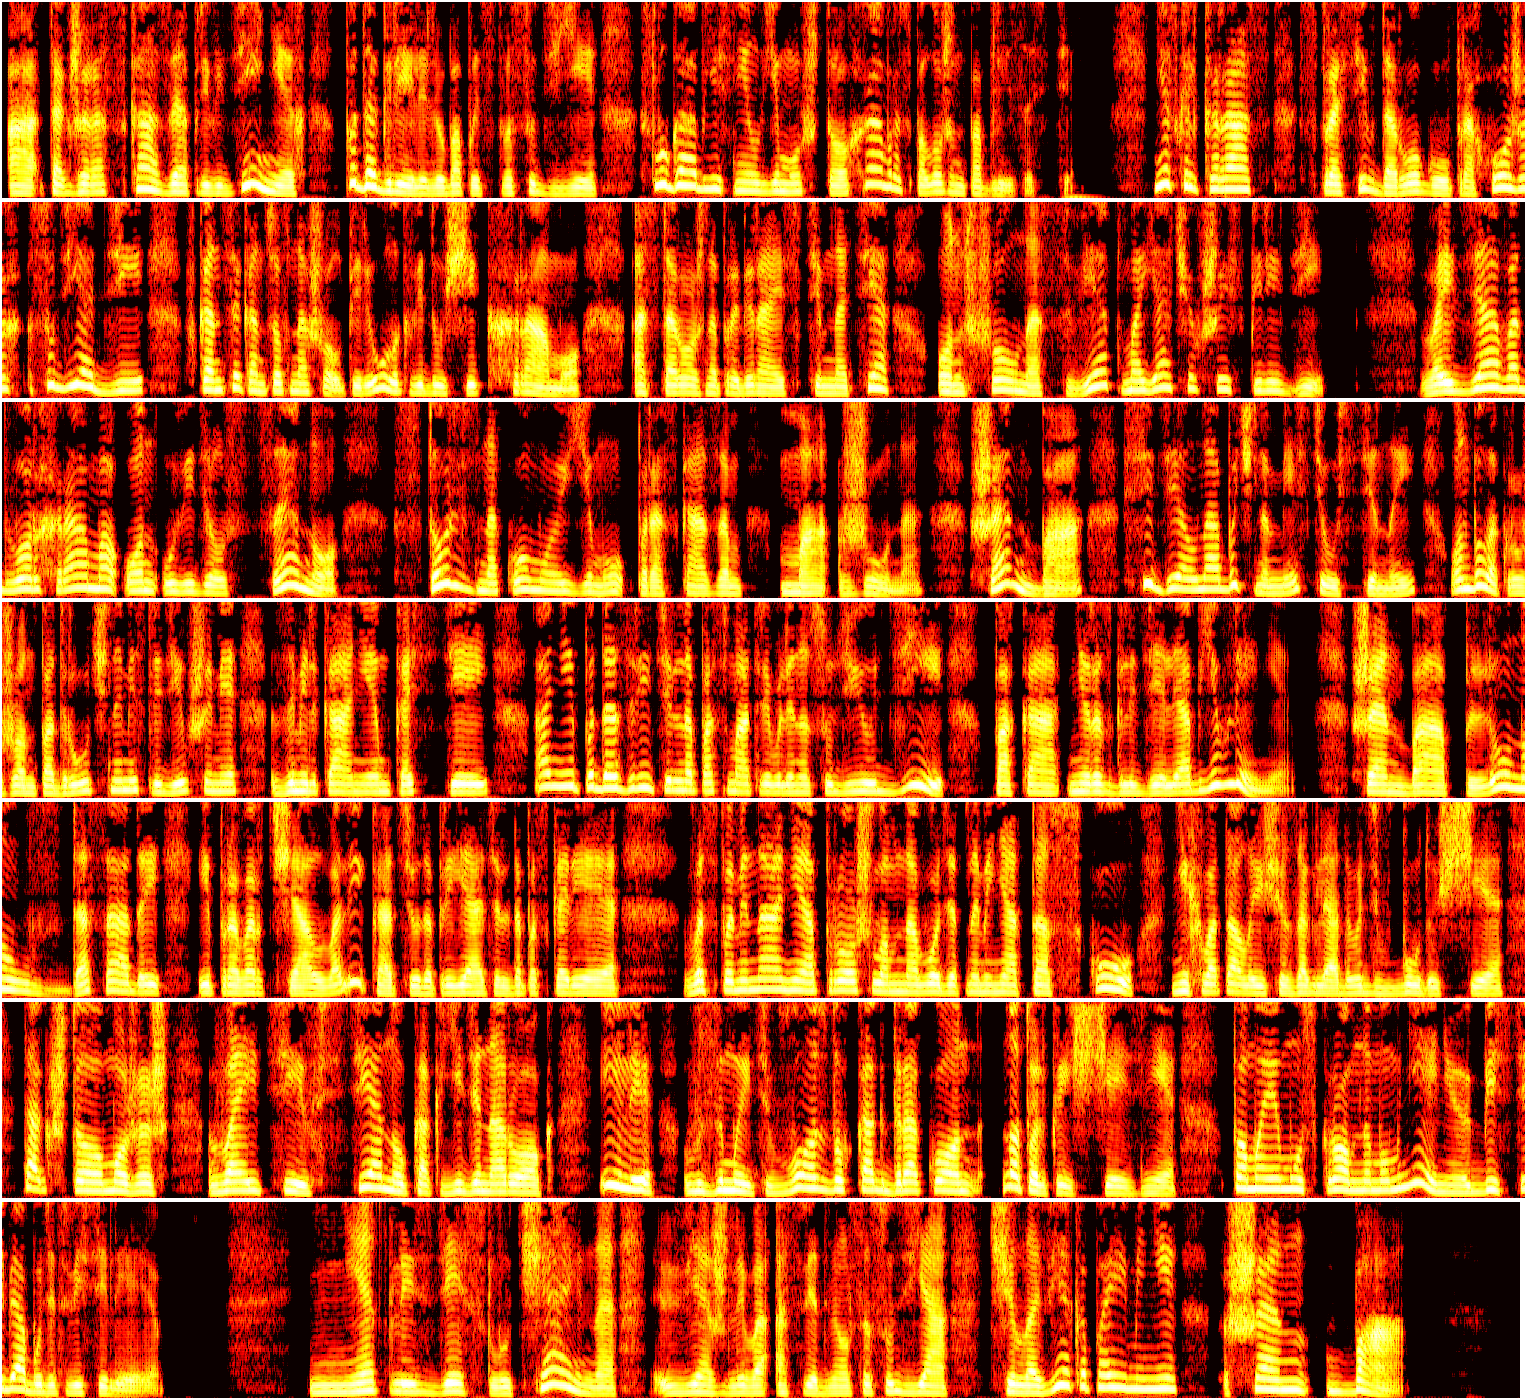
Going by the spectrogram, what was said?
а также рассказы о привидениях подогрели любопытство судьи. Слуга объяснил ему, что храм расположен поблизости. Несколько раз, спросив дорогу у прохожих, судья Ди в конце концов нашел переулок, ведущий к храму. Осторожно пробираясь в темноте, он шел на свет, маячивший впереди. Войдя во двор храма, он увидел сцену, столь знакомую ему по рассказам Ма Жуна. Шен Ба сидел на обычном месте у стены. Он был окружен подручными, следившими за мельканием костей. Они подозрительно посматривали на судью Ди, пока не разглядели объявление. Шенба плюнул с досадой и проворчал. «Вали-ка отсюда, приятель, да поскорее!» Воспоминания о прошлом наводят на меня тоску, не хватало еще заглядывать в будущее. Так что можешь войти в стену, как единорог, или взмыть в воздух, как дракон, но только исчезни. По моему скромному мнению, без тебя будет веселее. «Нет ли здесь случайно, — вежливо осведомился судья, — человека по имени Шен Ба?»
